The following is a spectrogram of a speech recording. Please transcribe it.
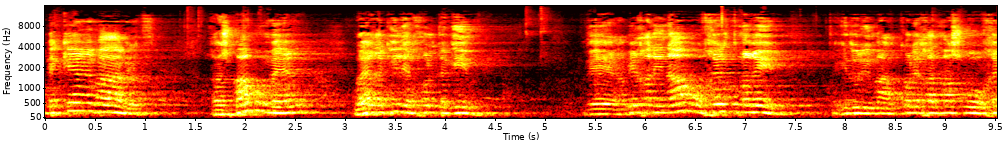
בקרב הארץ. רשב"ם אומר, הוא היה רגיל לאכול דגים. ורבי חנינה אוכל תמרים. תגידו לי, מה, כל אחד מה שהוא אוכל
